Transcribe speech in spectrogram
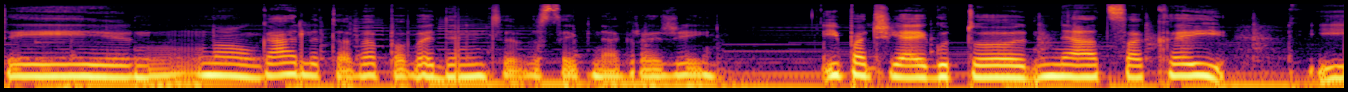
tai nu, gali tave pavadinti visai negražiai. Ypač jeigu tu neatsakai į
